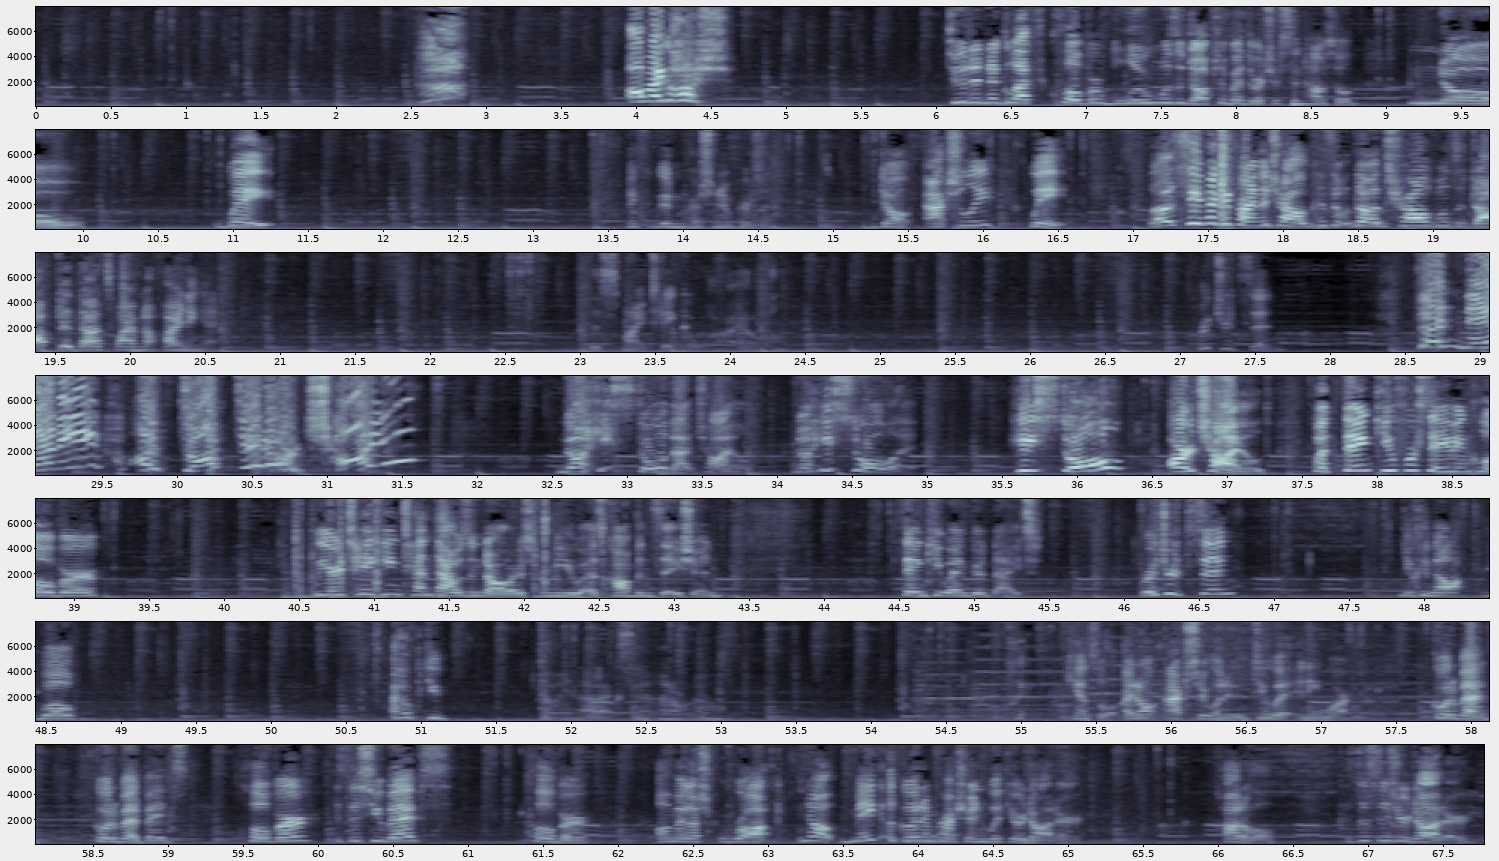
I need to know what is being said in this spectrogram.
My gosh! Due to neglect, Clover Bloom was adopted by the Richardson household. No. Wait. Make a good impression in person. Don't. Actually, wait. Let's see if I can find the child, because it, the, the child was adopted. That's why I'm not finding it. This might take a while. Richardson. The nanny adopted our child? No, he stole that child. No, he stole it. He stole our child. But thank you for saving Clover. We are taking $10,000 from you as compensation. Thank you and good night. Richardson, you cannot, well, I hope you die in that accident. I don't know. Cancel. I don't actually want to do it anymore. Go to bed. Go to bed, babes. Clover, is this you, babes? Clover. Oh my gosh, rock. No, make a good impression with your daughter. Cuddle. Because this is your daughter.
